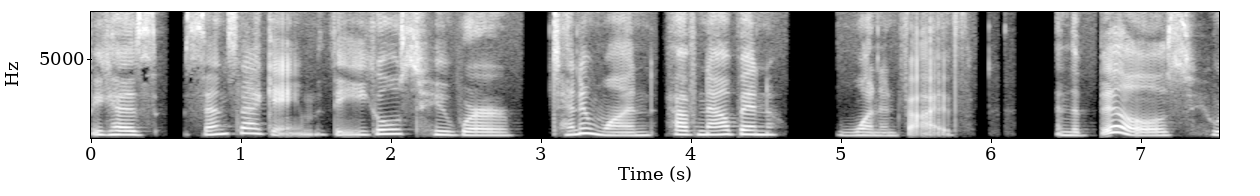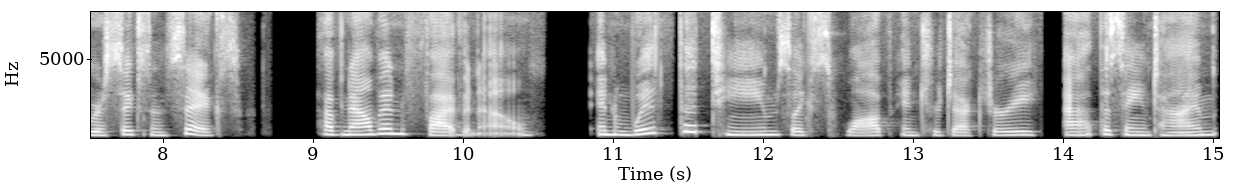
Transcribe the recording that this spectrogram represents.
because since that game, the Eagles, who were 10 and 1, have now been 1 and 5. And the Bills, who were 6 and 6, have now been 5 and 0. And with the teams like swap and trajectory at the same time,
